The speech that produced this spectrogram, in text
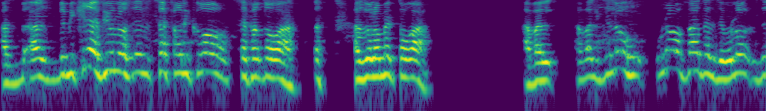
אז, אז במקרה הביאו לו איזה ספר לקרוא, ספר תורה, אז הוא לומד תורה. אבל, אבל זה לא, הוא, הוא לא עבד על זה, לא, זה,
